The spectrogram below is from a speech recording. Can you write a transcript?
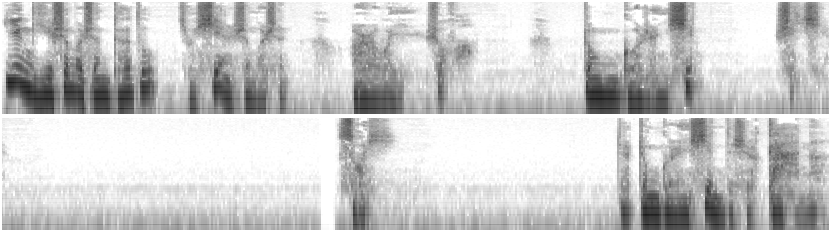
应以什么身得度，就现什么身。”而为说法，中国人信神仙，所以这中国人信的是感呐，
